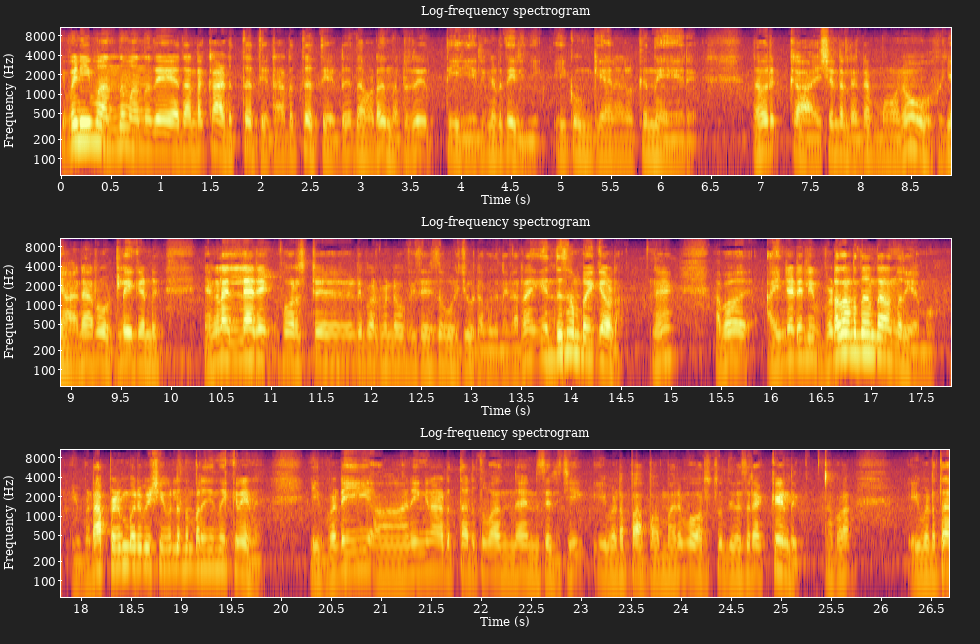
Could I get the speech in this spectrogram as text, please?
ഇവൻ ഈ വന്ന് വന്നത് ഏതാണ്ടൊക്കെ അടുത്തെത്തിയിട്ട് അടുത്തെത്തിയിട്ട് ഇതവിടെ നിന്നിട്ടൊരു തിരിയൽ ഇങ്ങോട്ട് തിരിഞ്ഞ് ഈ കുങ്കിയാനകൾക്ക് നേരെ. ഒരു കാഴ്ച ഉണ്ടല്ലോ എന്റെ മോനോ ഞാൻ ആ റോട്ടിലേക്കുണ്ട് ഞങ്ങളെല്ലാവരും ഫോറസ്റ്റ് ഡിപ്പാർട്ട്മെന്റ് ഓഫീസേഴ്സ് ഓടിച്ചു വിട്ടപ്പോൾ തന്നെ കാരണം എന്ത് സംഭവിക്കും അവിടെ? ഏഹ് അപ്പോൾ അതിന്റെ ഇടയിൽ ഇവിടെ നടന്നത് എന്താണെന്നറിയാമോ? ഇവിടെ അപ്പോഴും ഒരു വിഷയമില്ലെന്നും പറഞ്ഞ് നിൽക്കണേണ്. ഇവിടെ ഈ ആന ഇങ്ങനെ അടുത്തടുത്ത് വന്നതനുസരിച്ച് ഇവിടെ പാപ്പാന്മാരും ഫോറസ്റ്റ് ഉദ്യോഗസ്ഥരൊക്കെ ഉണ്ട്. അപ്പോൾ ഇവിടുത്തെ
